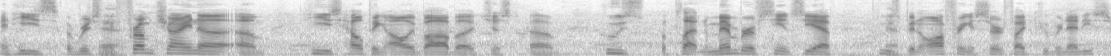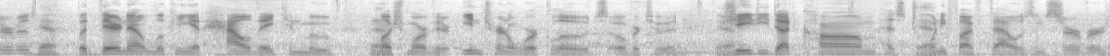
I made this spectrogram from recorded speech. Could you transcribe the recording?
And he's originally yeah. from China, um, he's helping Alibaba just, um, who's a platinum member of CNCF, who's yeah. been offering a certified Kubernetes service, yeah. but they're now looking at how they can move yeah. much more of their internal workloads over to it. JD.com has 25,000 servers.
